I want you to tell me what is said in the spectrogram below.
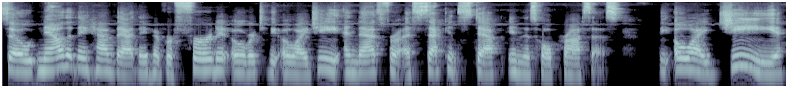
So now that they have that, they have referred it over to the OIG, and that's for a second step in this whole process. The OIG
